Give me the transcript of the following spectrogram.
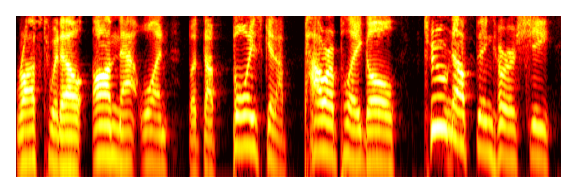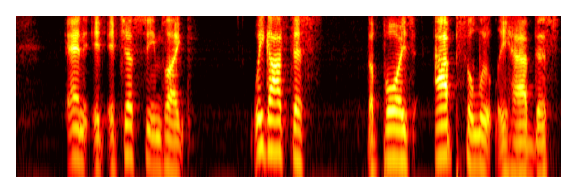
Ross Twiddell on that one, but the boys get a power play goal. 2 nothing Hershey. And it, it just seems like we got this. The boys absolutely have this.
